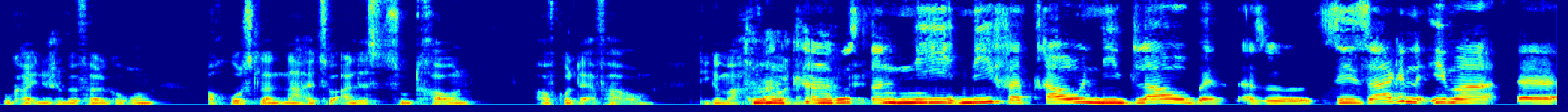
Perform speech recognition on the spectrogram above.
ukrainische Bevölkerung auch Russland nahezu alles zutrauen, aufgrund der Erfahrung die gemacht Man wurden. Man kann Russland nie, nie vertrauen, nie glauben. Also sie sagen immer äh,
